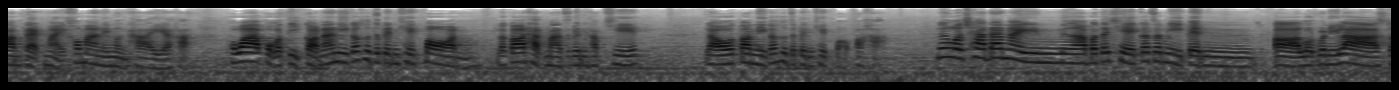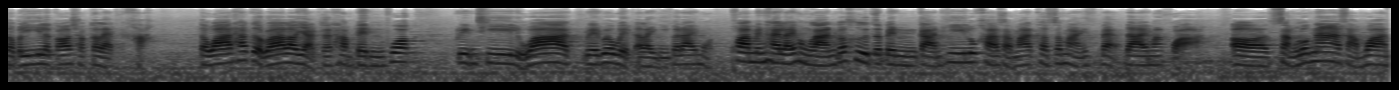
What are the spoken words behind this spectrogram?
ความแปลกใหม่เข้ามาในเมืองไทยอะค่ะ เพราะว่าปกติก่อนหน้านี้ก็คือจะเป็นเค้กปอน แล้วก็ถัดมาจะเป็นคัพเค้ก แล้วตอนนี้ก็คือจะเป็นเค้กป๊อปอะค่ะ เรื่องรสชาติด้านในเนื้อบัตเตอร์เค้กก็จะมีเป็นรสวานิลา สตรอเบอรี่แล้วก็ช็อกโกแลตค่ะ แต่ว่าถ้าเกิดว่าเราอยากจะทำเป็นพวกกรีนทีหรือว่าเรดเวลเวทอะไรนี้ก็ได้หมด ความเป็นไฮไลท์ของร้านก็คือจะเป็นการที่ลูกค้าสามารถคัสตอมไมซ์แบบได้มากกว่าสั่งล่วงหน้า 3 วัน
